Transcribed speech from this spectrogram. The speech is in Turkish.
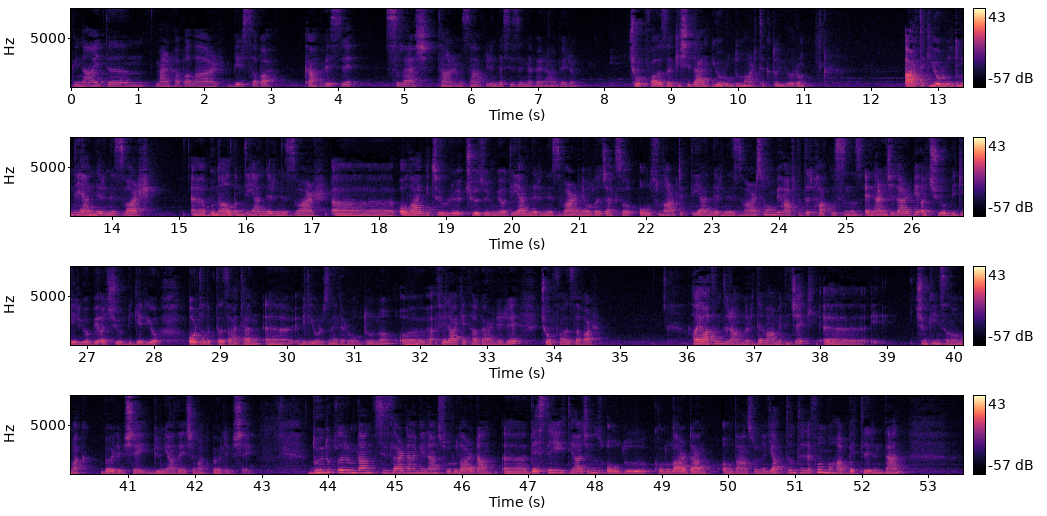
Günaydın, merhabalar. Bir sabah kahvesi slash tanrı misafirinde sizinle beraberim. Çok fazla kişiden yoruldum artık duyuyorum. Artık yoruldum diyenleriniz var. Ee, bunaldım diyenleriniz var. Ee, olay bir türlü çözülmüyor diyenleriniz var. Ne olacaksa olsun artık diyenleriniz var. Son bir haftadır haklısınız. Enerjiler bir açıyor, bir geriyor, bir açıyor, bir geriyor. Ortalıkta zaten e, biliyoruz neler olduğunu. E, felaket haberleri çok fazla var. Hayatın dramları devam edecek. E, çünkü insan olmak böyle bir şey, dünyada yaşamak böyle bir şey. Duyduklarımdan, sizlerden gelen sorulardan, e, desteğe ihtiyacınız olduğu konulardan, ondan sonra yaptığım telefon muhabbetlerinden,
